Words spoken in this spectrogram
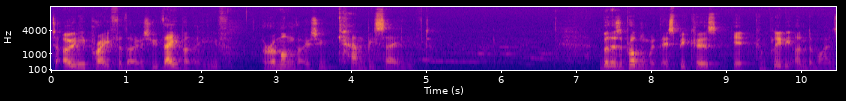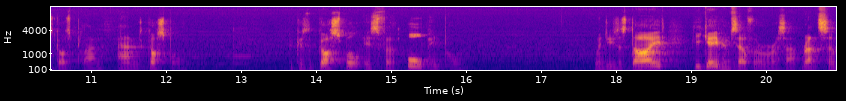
to only pray for those who they believe are among those who can be saved. But there's a problem with this because it completely undermines God's plan and gospel. Because the gospel is for all people. When Jesus died, he gave himself a ransom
